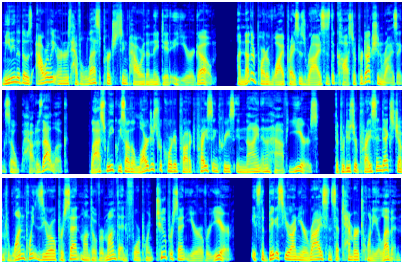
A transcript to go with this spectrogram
meaning that those hourly earners have less purchasing power than they did a year ago. Another part of why prices rise is the cost of production rising. So, how does that look? Last week, we saw the largest recorded product price increase in nine and a half years. The producer price index jumped 1.0% month over month and 4.2% year over year. It's the biggest year on year rise since September 2011.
